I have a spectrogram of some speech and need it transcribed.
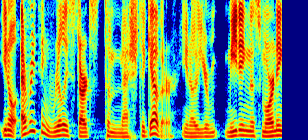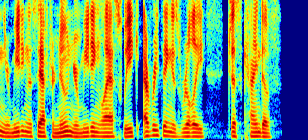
you know, everything really starts to mesh together. You know, you're meeting this morning, you're meeting this afternoon, you're meeting last week. Everything is really just kind of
